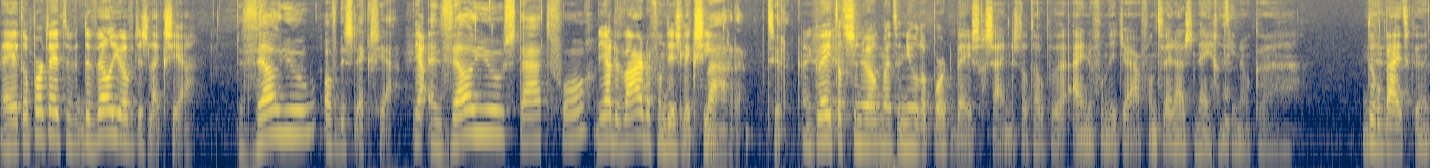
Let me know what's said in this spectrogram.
Nee, het rapport heet The Value of Dyslexia. De value of dyslexia. Ja. En value staat voor? Ja, de waarde van dyslexie. Waarde, natuurlijk. ik weet dat ze nu ook met een nieuw rapport bezig zijn. Dus dat hopen we einde van dit jaar, van 2019, ook uh, erbij te kunnen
